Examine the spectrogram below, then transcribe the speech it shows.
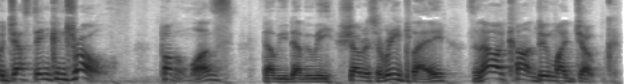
were just in control. Problem was, WWE showed us a replay, so now I can't do my joke.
